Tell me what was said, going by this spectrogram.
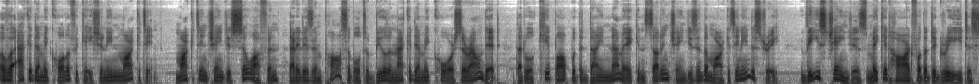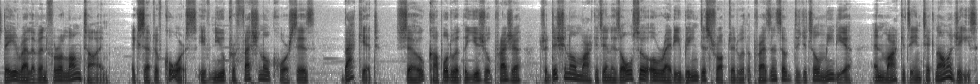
over academic qualification in marketing. Marketing changes so often that it is impossible to build an academic course around it that will keep up with the dynamic and sudden changes in the marketing industry. These changes make it hard for the degree to stay relevant for a long time, except of course if new professional courses back it. So, coupled with the usual pressure, traditional marketing is also already being disrupted with the presence of digital media and marketing technologies.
